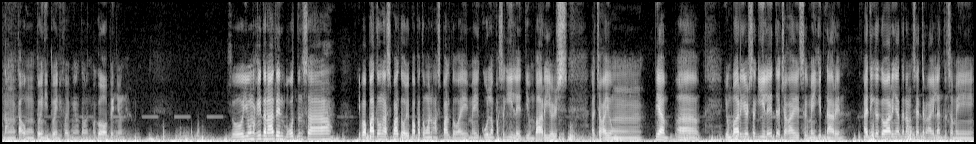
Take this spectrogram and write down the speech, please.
ng taong 2025 ngayong taon mag-open yun. So yung nakita natin bukod dun sa ipapatong na asfalto ipapatungan ng asfalto ay may kulang pa sa gilid yung barriers at saka yung yeah ah, yung barriers sa gilid at saka sa may gitna rin. I think gagawa rin yata ng center island dun sa may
